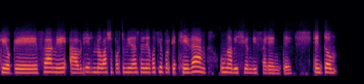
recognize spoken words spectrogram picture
que o que fan é abrir novas oportunidades de negocio porque che dan unha visión diferente. Entón,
